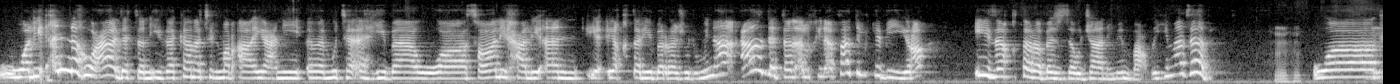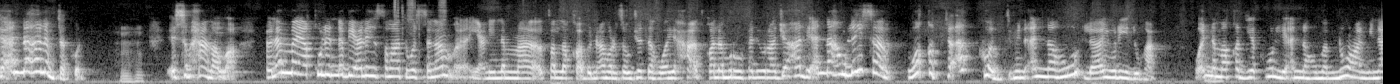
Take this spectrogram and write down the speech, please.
ولأنه عادة إذا كانت المرأة يعني متأهبة وصالحة لأن يقترب الرجل منها عادة الخلافات الكبيرة إذا اقترب الزوجان من بعضهما ذابت. وكأنها لم تكن. سبحان الله. فلما يقول النبي عليه الصلاة والسلام يعني لما طلق ابن عمر زوجته وهي حائض قال مره فليراجعها لأنه ليس وقت تأكد من أنه لا يريدها وإنما قد يكون لأنه ممنوع من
